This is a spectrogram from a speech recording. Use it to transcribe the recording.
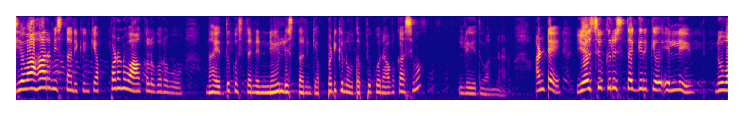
జీవాహారం ఇస్తాను నీకు ఇంకెప్పుడు నువ్వు ఆకలి కొనవు. నా ఎద్దుకు వస్తే నేను నీళ్ళు ఇస్తాను ఇంకెప్పటికీ నువ్వు తప్పుకునే అవకాశము లేదు అన్నాడు. అంటే యేసుక్రీస్తు దగ్గరికి వెళ్ళి నువ్వు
